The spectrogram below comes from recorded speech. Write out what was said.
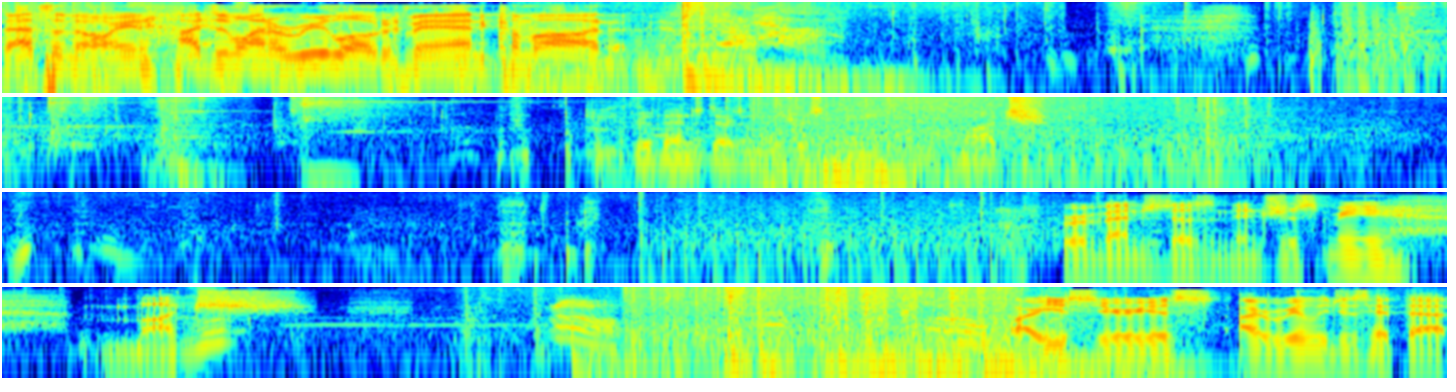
That's annoying. I just want to reload, man. Come on. Revenge doesn't interest me much. Revenge doesn't interest me much. Oh. Are you serious? I really just hit that.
